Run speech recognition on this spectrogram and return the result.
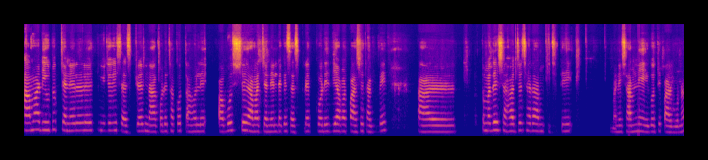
আমার ইউটিউব চ্যানেলে তুমি যদি সাবস্ক্রাইব না করে থাকো, তাহলে অবশ্যই আমার চ্যানেলটাকে সাবস্ক্রাইব করে দিয়ে আমার পাশে থাকবে। আর তোমাদের সাহায্য ছাড়া আমি কিছুতেই মানে সামনে এগোতে পারব না।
